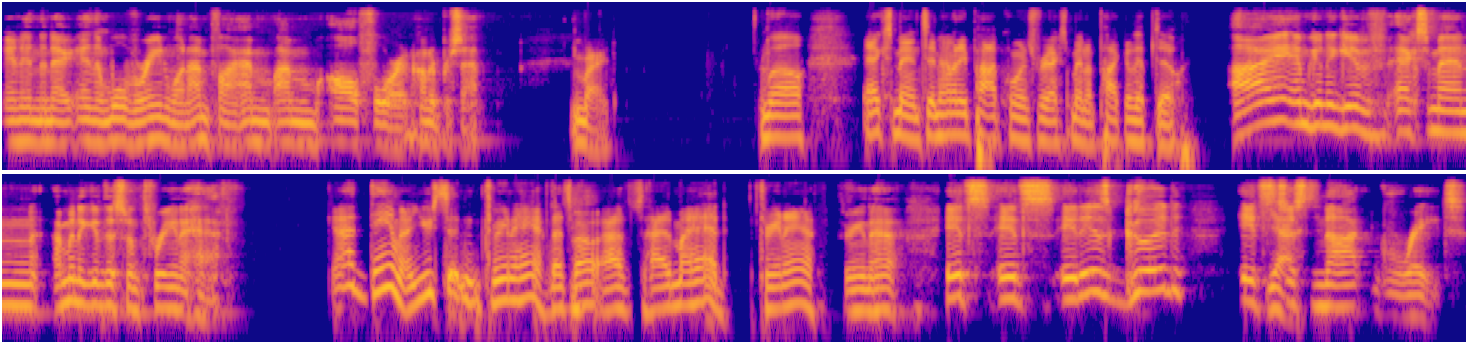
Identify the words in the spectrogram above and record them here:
and in the next in the Wolverine one, I'm fine. I'm I'm all for it, hundred percent. Right. Well, X Men. Tim, how many popcorns for X Men Apocalypto? I am going to give X Men. I'm going to give this one three and a half. God damn it! You sitting three and a half? That's about I've had in my head. Three and a half. Three and a half. It's it's it is good. It's Yes. just not great.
